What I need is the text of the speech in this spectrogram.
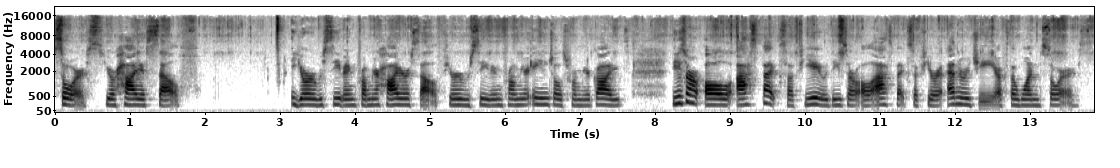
Source, your highest self you're receiving from your higher self, you're receiving from your angels, from your guides. These are all aspects of you, these are all aspects of your energy, of the one source.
